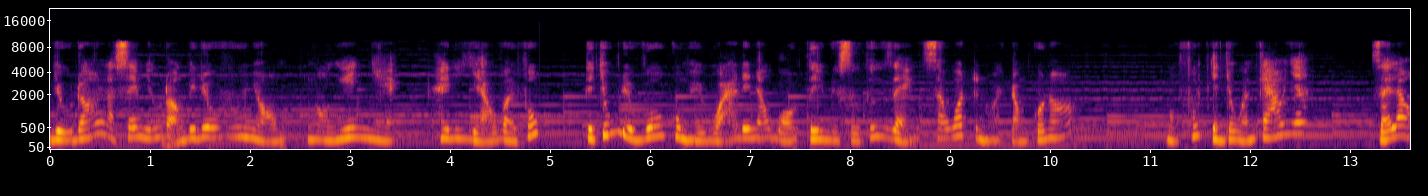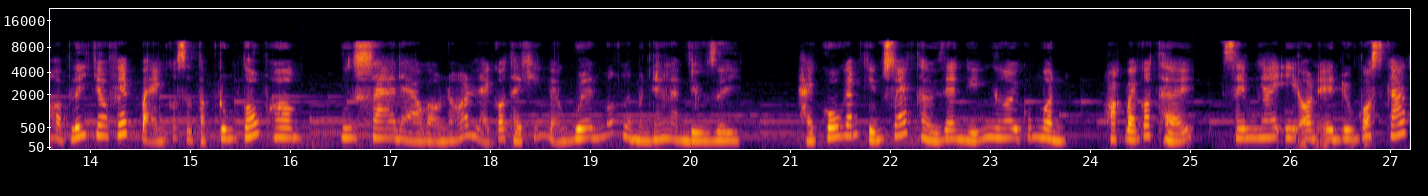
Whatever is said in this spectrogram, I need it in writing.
Dù đó là xem những đoạn video vui nhộn, ngồi nghe nhạc hay đi dạo vài phút thì chúng đều vô cùng hiệu quả để não bộ tìm được sự thư giãn sau quá trình hoạt động của nó. Một phút dành cho quảng cáo nhé. Giải lao hợp lý cho phép bạn có sự tập trung tốt hơn, nhưng xa đào vào nó lại có thể khiến bạn quên mất là mình đang làm điều gì hãy cố gắng kiểm soát thời gian nghỉ ngơi của mình hoặc bạn có thể xem ngay Ion Edu Podcast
